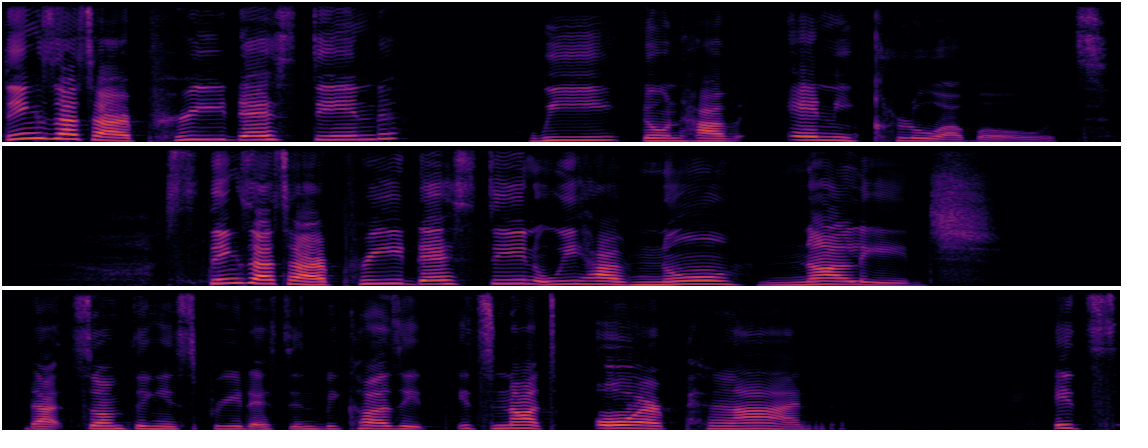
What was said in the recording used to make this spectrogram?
Things that are predestined, we don't have any clue about. Things that are predestined, we have no knowledge that something is predestined because it, it's not our plan. It's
